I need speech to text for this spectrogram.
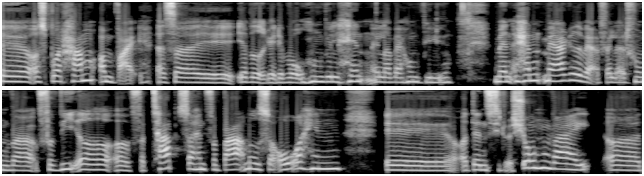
øh, og spurgte ham om vej. Altså, øh, jeg ved ikke rigtig, hvor hun ville hen, eller hvad hun ville. Men han mærkede i hvert fald, at hun var forvirret og fortabt, så han forbarmede sig over hende, øh, og den situation, hun var i, og,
